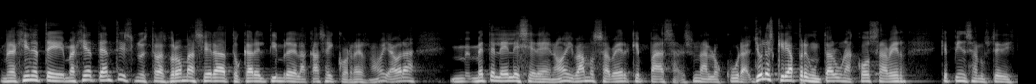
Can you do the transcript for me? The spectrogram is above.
Imagínate, imagínate, antes nuestras bromas era tocar el timbre de la casa y correr, ¿no? Y ahora métele LSD, ¿no? Y vamos a ver qué pasa. Es una locura. Yo les quería preguntar una cosa, a ver qué piensan ustedes.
